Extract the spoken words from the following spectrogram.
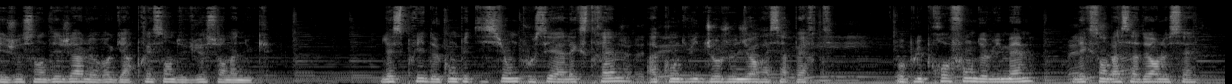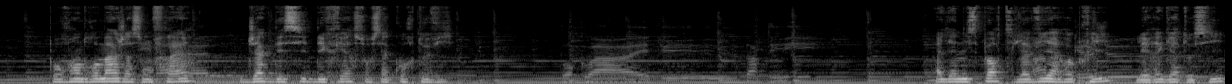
et je sens déjà le regard pressant du vieux sur ma nuque. L'esprit de compétition poussé à l'extrême a conduit Joe Junior à sa perte. Au plus profond de lui-même, l'ex-ambassadeur le sait. Pour rendre hommage à son frère, Jack décide d'écrire sur sa courte vie. Pourquoi À Yannisport, la vie a repris, les régates aussi.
